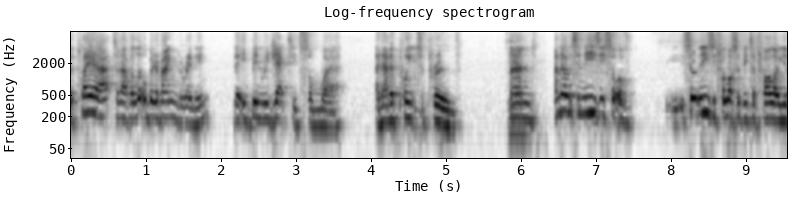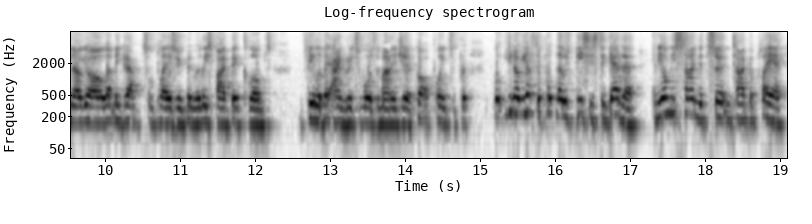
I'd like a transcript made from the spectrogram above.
the player had to have a little bit of anger in him that he'd been rejected somewhere and had a point to prove. And I know it's an easy sort of, it's an easy philosophy to follow. You know, oh, let me grab some players who've been released by big clubs, feel a bit angry towards the manager, have got a point to prove. But you know, you have to put those pieces together. And he only signed a certain type of player.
